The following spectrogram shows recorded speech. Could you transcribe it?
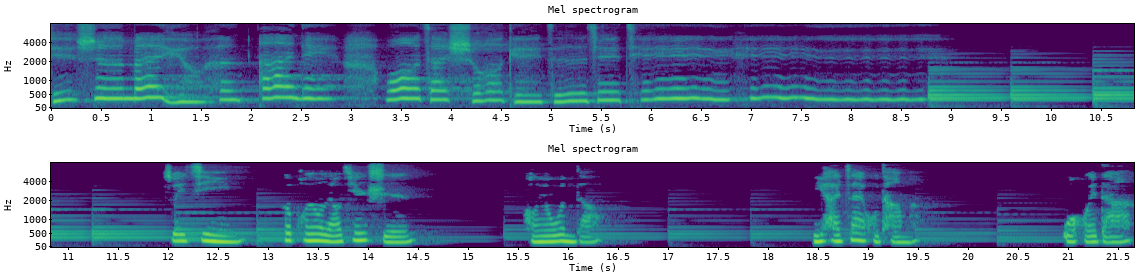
其实没有很爱你，我在说给自己听。最近和朋友聊天时，朋友问道：“你还在乎他吗？”我回答：“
